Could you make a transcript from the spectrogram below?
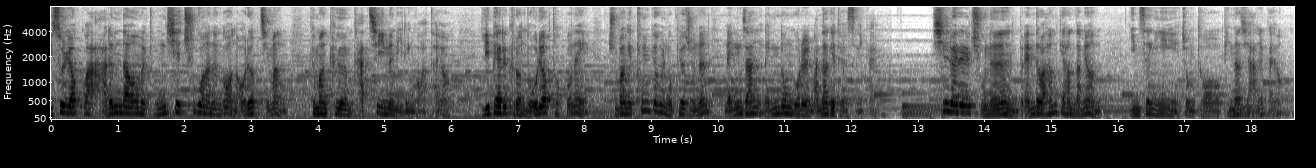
기술력과 아름다움을 동시에 추구하는 건 어렵지만 그만큼 가치 있는 일인 것 같아요. 리페르 그런 노력 덕분에 주방의 품격을 높여주는 냉장 냉동고를 만나게 되었으니까요. 신뢰를 주는 브랜드와 함께 한다면 인생이 좀 더 빛나지 않을까요?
